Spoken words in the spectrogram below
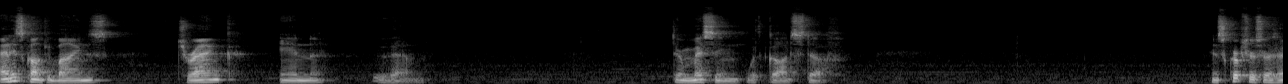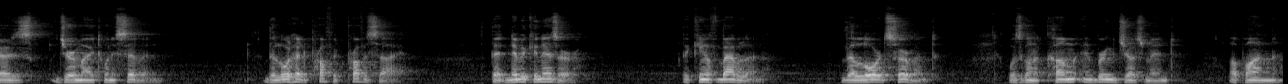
and his concubines drank in them. They're messing with God's stuff. In scripture as Jeremiah 27, the Lord had a prophet prophesy that Nebuchadnezzar, the king of Babylon, the Lord's servant, was going to come and bring judgment upon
